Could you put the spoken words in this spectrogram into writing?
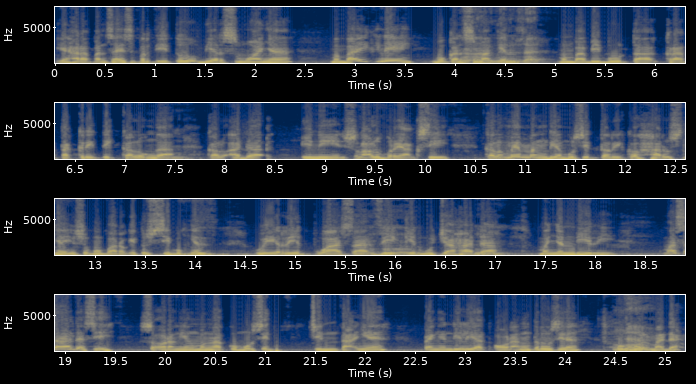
Ya harapan saya seperti itu biar semuanya membaik nih, bukan semakin membabi buta, kerata kritik kalau enggak kalau ada ini selalu bereaksi. Kalau memang dia mursyid toriko, harusnya Yusuf Mubarak itu sibuknya wirid, puasa, zikir, mujahadah, menyendiri. Masa ada sih seorang yang mengaku mursyid cintanya pengen dilihat orang terus ya, kumpul madah,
